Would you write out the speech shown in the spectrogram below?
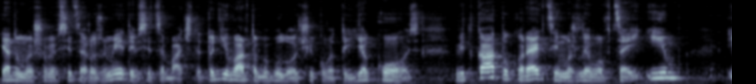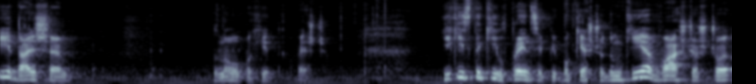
Я думаю, що ви всі це розумієте і всі це бачите. Тоді варто би було очікувати якогось відкату, корекції, можливо, в цей імб, і далі знову похід вище. Якісь такі, в принципі, поки що думки. Важко що,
